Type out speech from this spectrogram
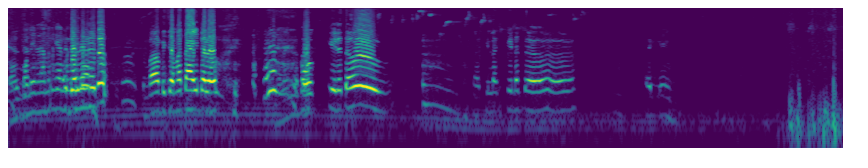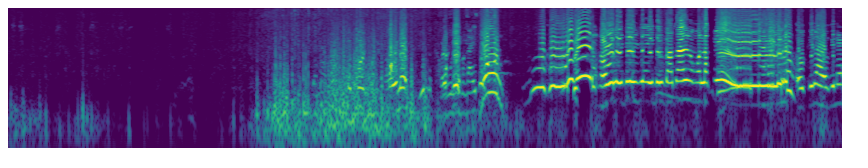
Dali, dali na naman yan. Dali na ito. Sumabit sa mata idol oh. Okay na to. Laki-laki na to. Ay, ay. Nakahuli. Yun, nakahuli mga idol. Yun! Nakahuli din si idol tatay ng malaki. Okay na, okay na.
